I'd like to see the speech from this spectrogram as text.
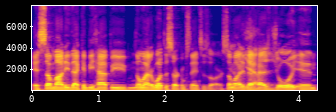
is somebody that can be happy no matter what the circumstances are. Somebody Yeah. that has joy in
